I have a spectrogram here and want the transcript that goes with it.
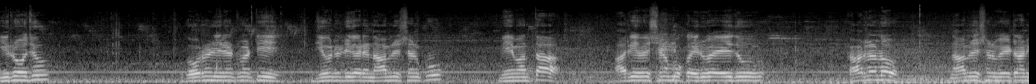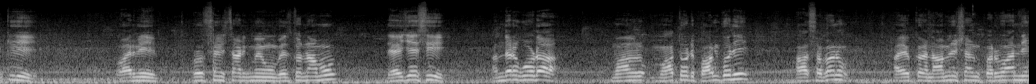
ఈరోజు గౌరవనీయులైనటువంటి జీవన్ రెడ్డి గారి నామినేషన్కు మేమంతా ఆర్యవేశ్యం ఒక ఇరవై ఐదు కార్లలో నామినేషన్ వేయడానికి వారిని ప్రోత్సహించడానికి మేము వెళ్తున్నాము. దయచేసి అందరూ కూడా మా మాతోటి పాల్గొని ఆ సభను ఆ యొక్క నామినేషన్ పర్వాన్ని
